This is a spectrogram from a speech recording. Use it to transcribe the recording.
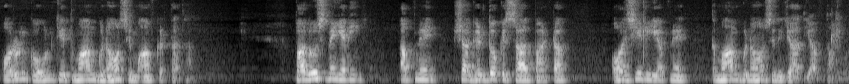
اور ان کو ان کے تمام گناہوں سے معاف کرتا تھا۔ پالوس نے یعنی اپنے شاگردوں کے ساتھ بانٹا اور اسی لیے اپنے تمام گناہوں سے نجات یافتہ ہوا۔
